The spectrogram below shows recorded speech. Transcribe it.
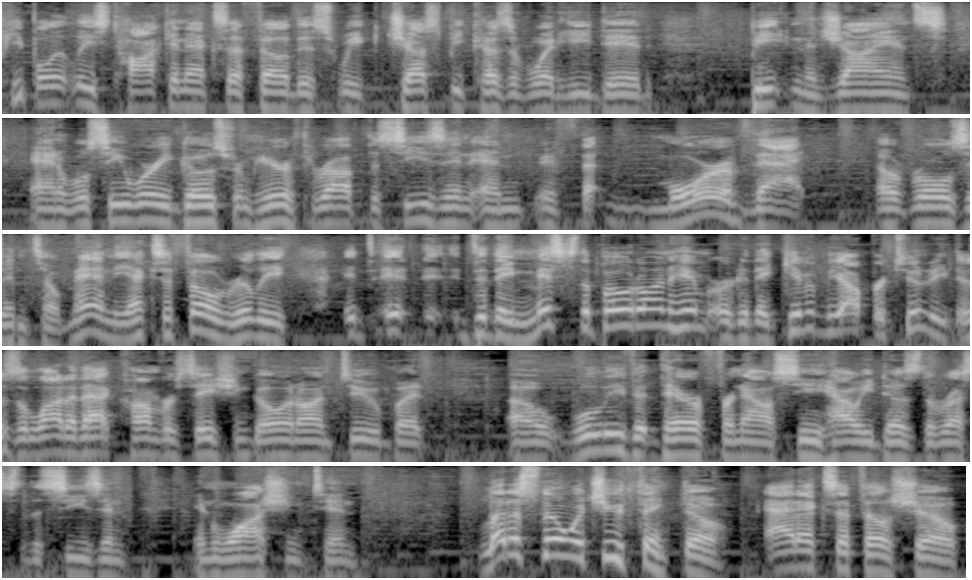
people at least talking XFL this week just because of what he did, beating the Giants, and we'll see where he goes from here throughout the season. And if that more of that uh, rolls into man, the XFL really it, it, it- did they miss the boat on him or did they give him the opportunity? There's a lot of that conversation going on too, but uh, we'll leave it there for now. See how he does the rest of the season in Washington. Let us know what you think, though, at XFL Show.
